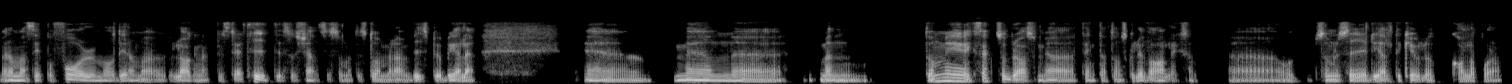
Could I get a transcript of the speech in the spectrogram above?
Men om man ser på form och det de har, lagen har presterat hittills så känns det som att det står mellan Visby och Bele. Eh, men, eh, men de är exakt så bra som jag tänkte att de skulle vara. Liksom. Eh, och som du säger, det är alltid kul att kolla på dem.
